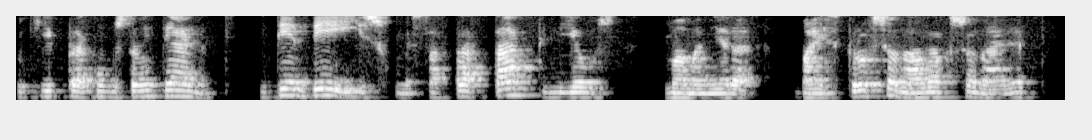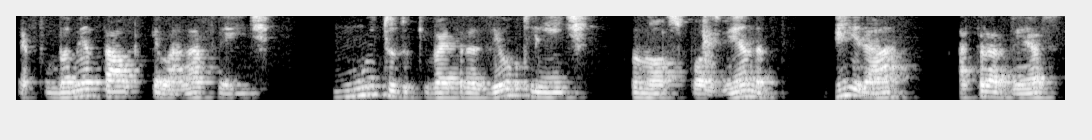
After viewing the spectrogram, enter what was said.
do que para combustão interna. Entender isso, começar a tratar pneus de uma maneira mais profissional na funcionária é fundamental, porque lá na frente, muito do que vai trazer o cliente para o nosso pós-venda virá através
